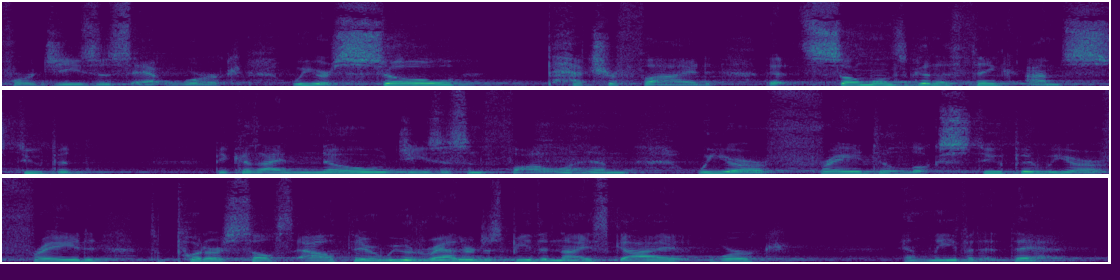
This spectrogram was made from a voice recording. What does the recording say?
for Jesus at work. We are so petrified that someone's going to think I'm stupid because I know Jesus and follow him. We are afraid to look stupid. We are afraid to put ourselves out there. We would rather just be the nice guy at work and leave it at that.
